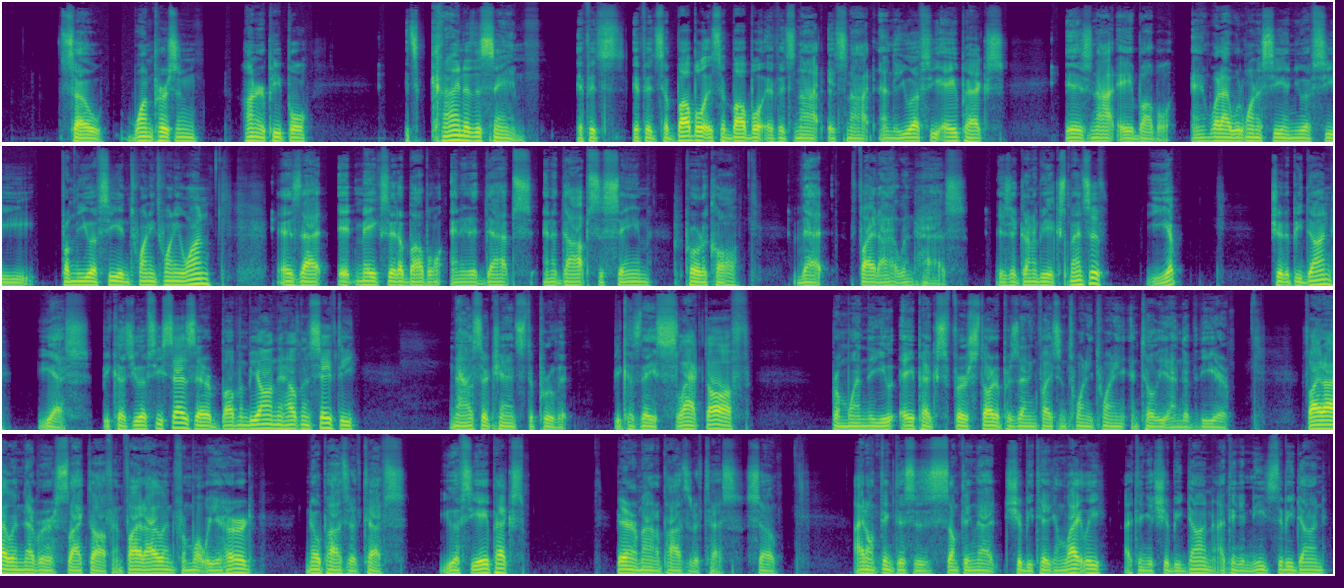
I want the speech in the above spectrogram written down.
so, one person, 100 people, it's kind of the same. If it's if it's a bubble, it's a bubble. If it's not, it's not. And the UFC Apex is not a bubble. And what I would want to see in UFC from the UFC in 2021 is that it makes it a bubble and it adapts and adopts the same protocol that Fight Island has. Is it going to be expensive? Yep. Should it be done? Yes, because UFC says they're above and beyond the health and safety. Now's their chance to prove it because they slacked off from when the Apex first started presenting fights in 2020 until the end of the year. Fight Island never slacked off. And Fight Island, from what we heard, no positive tests. UFC Apex, fair amount of positive tests. So I don't think this is something that should be taken lightly. I think it should be done. I think it needs to be done.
